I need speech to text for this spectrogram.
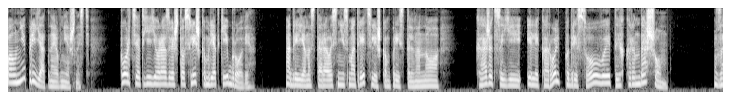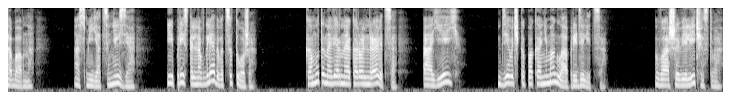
Вполне приятная внешность. Портят ее разве что слишком редкие брови. Адриена старалась не смотреть слишком пристально, но, кажется, ей или король подрисовывает их карандашом. Забавно. А смеяться нельзя. И пристально вглядываться тоже. Кому-то, наверное, король нравится, а ей девочка пока не могла определиться. «Ваше Величество»,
